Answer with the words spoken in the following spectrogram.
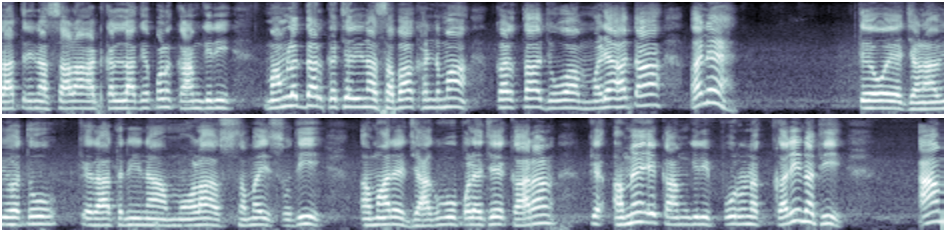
રાત્રિના સાડા આઠ કલાકે પણ કામગીરી મામલતદાર કચેરીના સભાખંડમાં કરતા જોવા મળ્યા હતા અને તેઓએ જણાવ્યું હતું કે રાત્રિના મોડા સમય સુધી અમારે જાગવું પડે છે. કારણ કે અમે એ કામગીરી પૂર્ણ કરી નથી. આમ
